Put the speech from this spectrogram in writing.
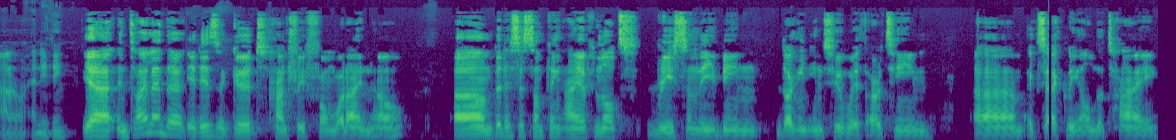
I don't know anything. Yeah, in Thailand, uh, it is a good country from what I know. Um, but this is something I have not recently been digging into with our team um, exactly on the Thai,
